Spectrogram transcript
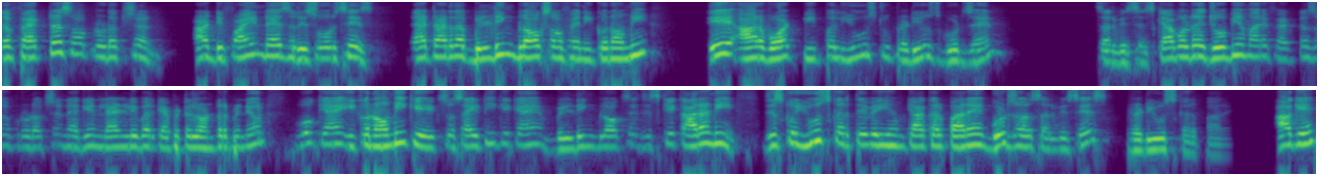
the factors of production are defined as resources that are the building blocks of an economy they are what people use to produce goods and services क्या बोल रहे हैं? जो भी हमारे factors of production again land labour capital entrepreneur वो क्या है? इकोनॉमी के, एक सोसाइटी के क्या है? बिल्डिंग ब्लॉक्स है, जिसके कारण ही, जिसको यूज़ करते हुए हम क्या कर पा रहे हैं? गुड्स और सर्विसेज़ प्रोड्यूस कर पा रहे हैं। आगे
